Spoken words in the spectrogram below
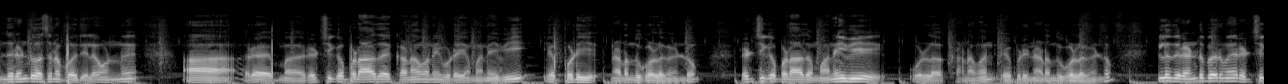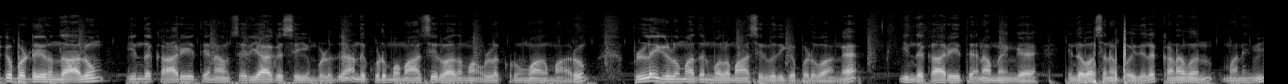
இந்த ரெண்டு வசன பகுதியில் ஒன்று ரட்சிக்கப்படாத கணவனை உடைய மனைவி எப்படி நடந்து கொள்ள வேண்டும்? ரட்சிக்கப்படாத மனைவி உள்ள கணவன் எப்படி நடந்து கொள்ள வேண்டும்? இல்லது ரெண்டு பேருமே ரட்சிக்கப்பட்டு இருந்தாலும் இந்த காரியத்தை நாம் சரியாக செய்யும் பொழுது அந்த குடும்பம் ஆசீர்வாதமாக உள்ள குடும்பமாக மாறும். பிள்ளைகளும் அதன் மூலம் ஆசீர்வதிக்கப்படுவாங்க. இந்த காரியத்தை நாம் இங்கே இந்த வசன பகுதியில் கணவன் மனைவி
